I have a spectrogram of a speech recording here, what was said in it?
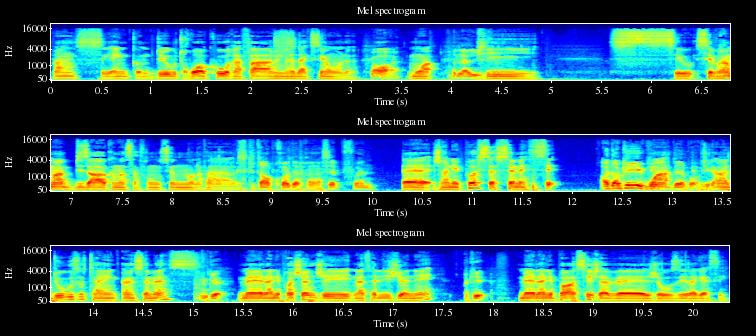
pense, c'est comme deux ou trois cours à faire une rédaction, là. Ouais, Moi. Puis, c'est, c'est vraiment bizarre comment ça fonctionne, mon affaire, là. Est-ce que ton prof de français, pour fun? Euh, j'en ai pas ce semestre. Ah, donc, ok, ok, Moi, tu l'as pas. en 12, t'as un, un semestre. Mais l'année prochaine, j'ai Nathalie Gionnet. ok. Mais l'année passée, j'avais José Lagacé.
